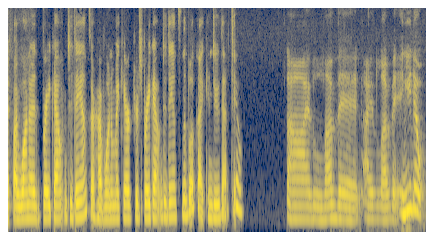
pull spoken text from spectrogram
if I want to break out into dance or have one of my characters break out into dance in the book, I can do that too. Oh, I love it. I love it. And you know,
